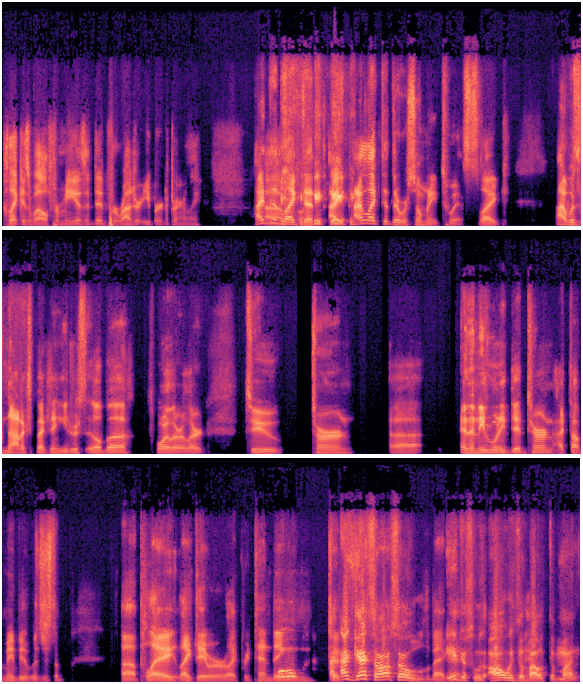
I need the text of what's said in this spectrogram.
click as well for me as it did for Roger Ebert, apparently. I did um, like that. I, I liked that there were so many twists. Like I was not expecting Idris Elba, spoiler alert, to turn. Uh, and then even when he did turn, I thought maybe it was just a uh, play, like they were like pretending Well, I, I guess also fool the bad. Idris was always about the money.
